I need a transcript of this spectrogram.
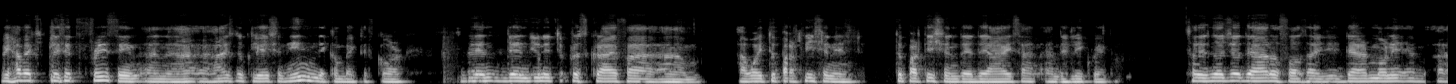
we have explicit freezing and uh, ice nucleation in the convective core, then then you need to prescribe a, um, a way to partition it to partition the, the ice and, and the liquid. So it's not just the aerosols. I, there are many um, uh,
